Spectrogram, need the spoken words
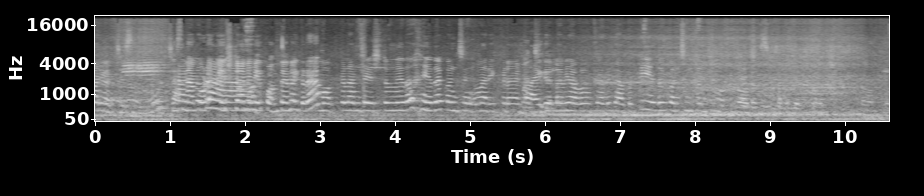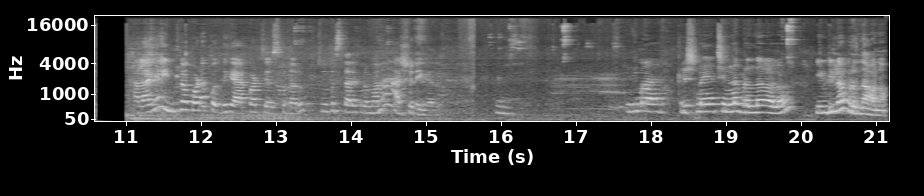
మరి వచ్చేసాను ఇక్కడ? మొక్కలు అంటే ఇష్టం మీద ఏదో కొంచెం మరి ఇక్కడ కాయగూరలు అవి అవ్వవు కాదు కాబట్టి ఏదో కొంచెం కొంచెం మొక్కలు ఇంట్లో కూడా కొద్దిగా ఏర్పాటు చేసుకున్నారు. చూపిస్తారు ఇప్పుడు మన అశ్విని గారు. ఇది మా కృష్ణయ్య చిన్న బృందావనం. ఇంటిలో బృందావనం.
